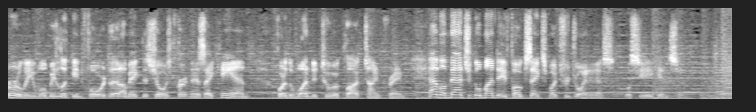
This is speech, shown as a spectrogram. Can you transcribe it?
early. We'll be looking forward to that. I'll make the show as pertinent as I can for the 1 to 2 o'clock time frame. Have a magical Monday, folks. Thanks so much for joining us. We'll see you again soon.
